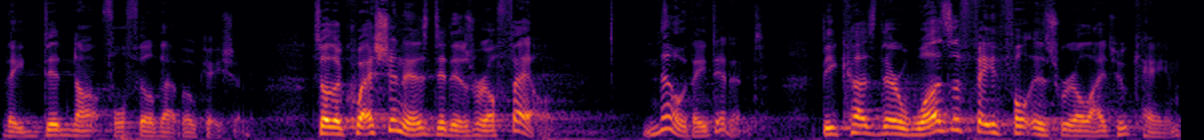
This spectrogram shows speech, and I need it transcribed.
they did not fulfill that vocation. So the question is did Israel fail? No, they didn't. Because there was a faithful Israelite who came,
